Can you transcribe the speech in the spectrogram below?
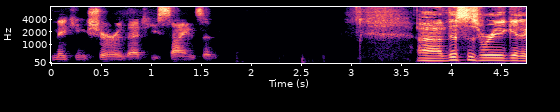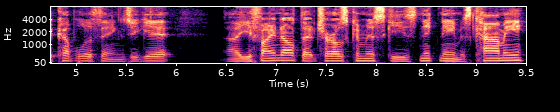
making sure that he signs it. Uh, this is where you get a couple of things. You get uh, you find out that Charles Comiskey's nickname is Commy.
